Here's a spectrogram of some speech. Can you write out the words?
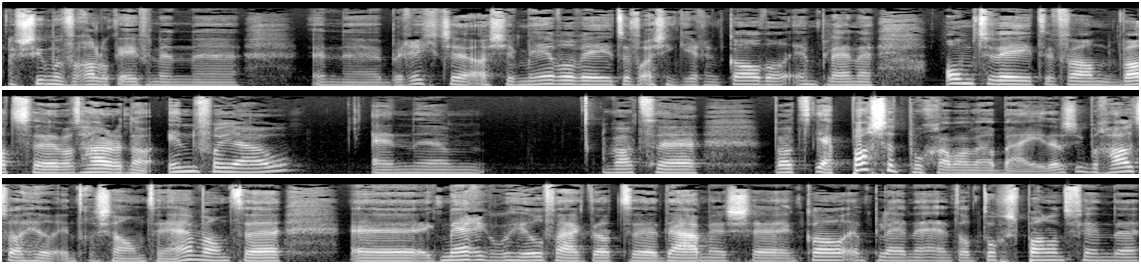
Stuur me vooral ook even een, een berichtje als je meer wil weten of als je een keer een call wil inplannen. Om te weten van wat, wat houdt het nou in voor jou. En um, wat, uh, wat ja, past het programma wel bij je? Dat is überhaupt wel heel interessant. Hè? Want uh, uh, ik merk ook heel vaak dat dames een call inplannen en het dan toch spannend vinden.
